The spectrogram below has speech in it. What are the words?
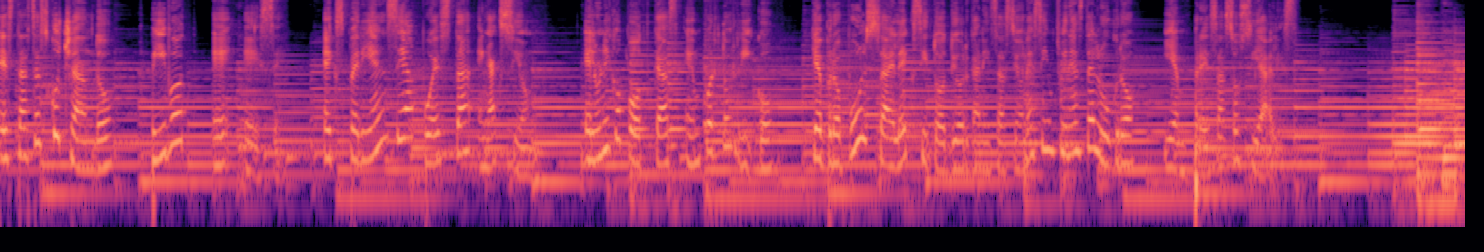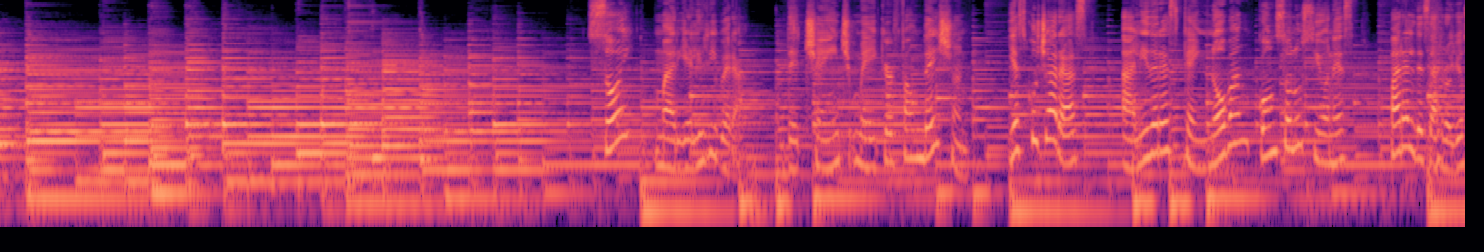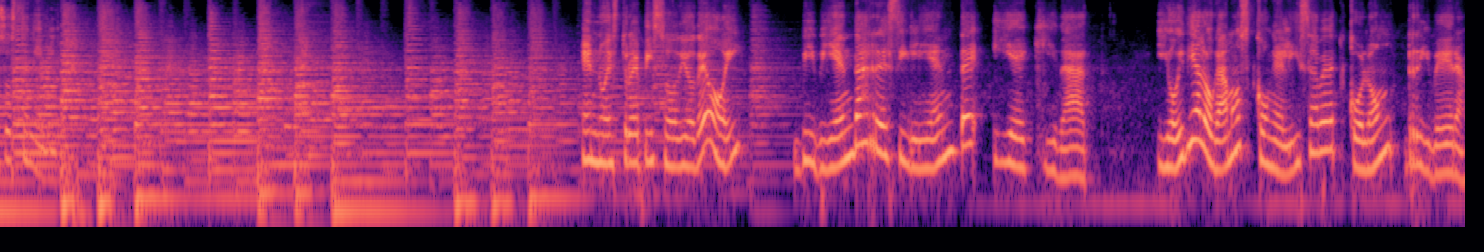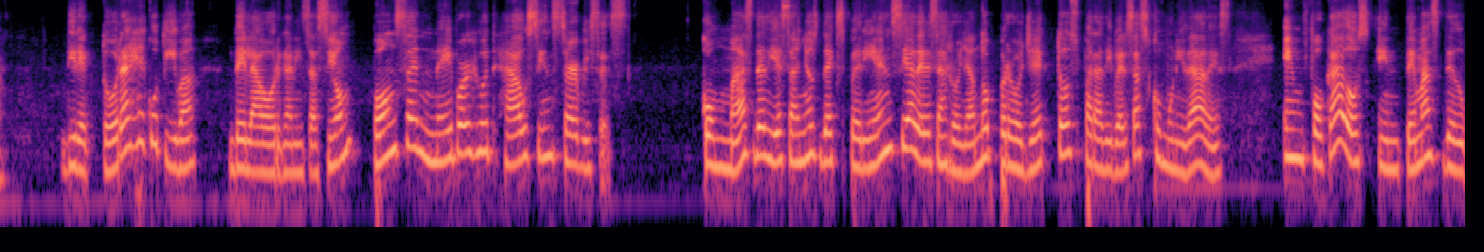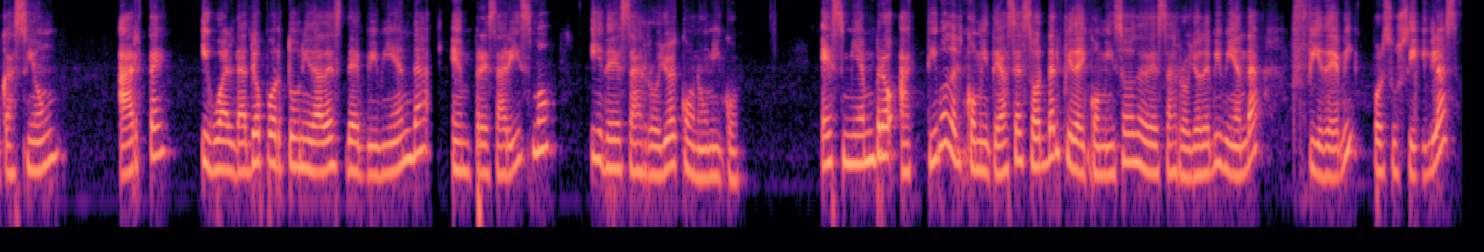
Estás escuchando Pivot ES, experiencia puesta en acción, el único podcast en Puerto Rico que propulsa el éxito de organizaciones sin fines de lucro y empresas sociales. Soy Marieli Rivera, de Changemaker Foundation, y escucharás a líderes que innovan con soluciones para el desarrollo sostenible. En nuestro episodio de hoy, vivienda resiliente y equidad. Y hoy dialogamos con Elizabeth Colón Rivera, directora ejecutiva de la organización Ponce Neighborhood Housing Services, con más de 10 años de experiencia desarrollando proyectos para diversas comunidades enfocados en temas de educación, arte, igualdad de oportunidades de vivienda, empresarismo y desarrollo económico. Es miembro activo del Comité Asesor del Fideicomiso de Desarrollo de Vivienda, FIDEVI por sus siglas.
